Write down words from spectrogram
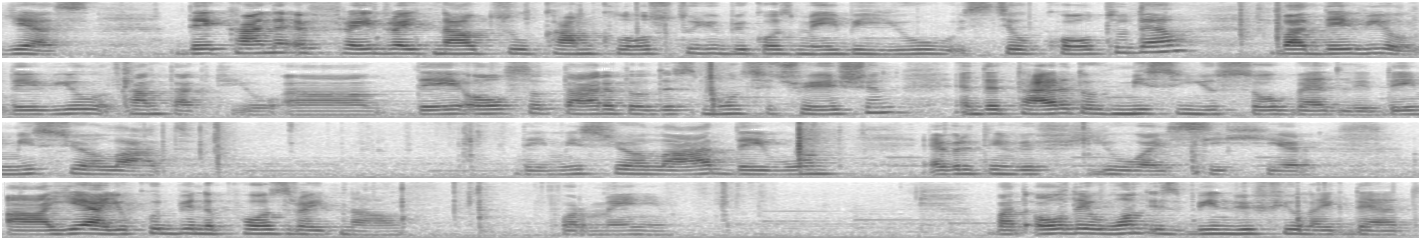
yes they kind of afraid right now to come close to you because maybe you still call to them but they will they will contact you. Uh, they also tired of this moon situation and they're tired of missing you so badly. They miss you a lot. They miss you a lot. They want everything with you i see here. Uh, yeah you could be in a pause right now for many. But all they want is being with you like that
